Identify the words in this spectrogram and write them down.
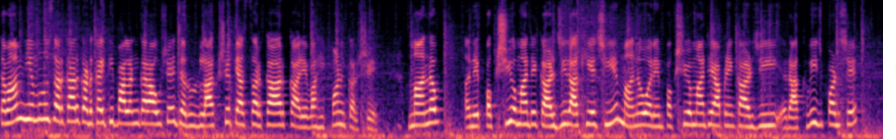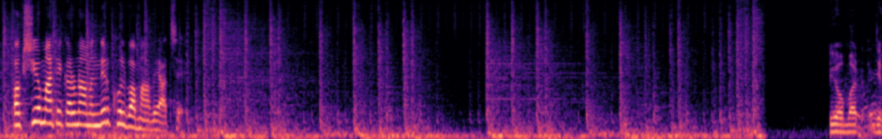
તમામ નિયમોનું સરકાર કડકાઈથી પાલન કરાવશે. જરૂર લાગશે ત્યાં સરકાર કાર્યવાહી પણ કરશે. માનવ અને પક્ષીઓ માટે કાળજી રાખીએ છીએ. માનવ અને પક્ષીઓ માટે આપણે કાળજી રાખવી જ પડશે. પક્ષીઓ માટે કરુણા મંદિર ખોલવામાં આવ્યા છે. દોરીઓ જે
